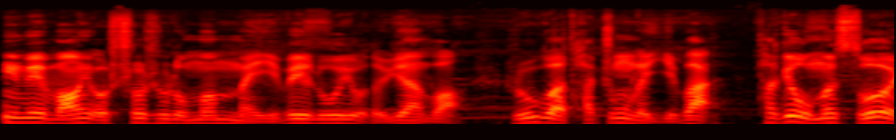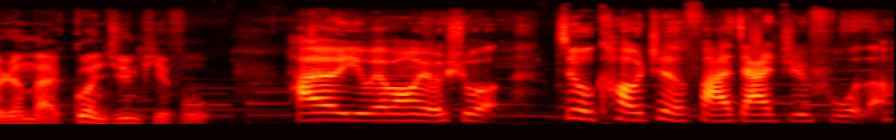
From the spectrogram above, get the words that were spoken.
一位网友说出了我们每一位撸友的愿望：如果他中了一万，他给我们所有人买冠军皮肤。还有一位网友说，就靠这发家致富了。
